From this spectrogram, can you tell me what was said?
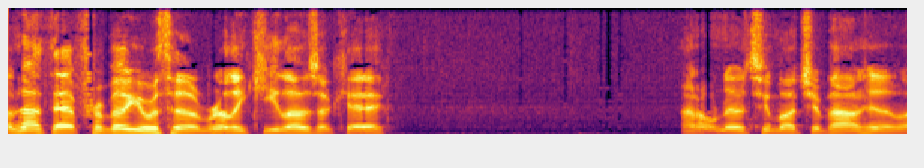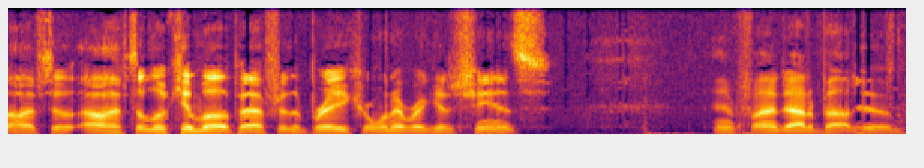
I'm not that familiar with him. Really, kilos? Okay. I don't know too much about him. I'll have to I'll have to look him up after the break or whenever I get a chance and find out about him.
